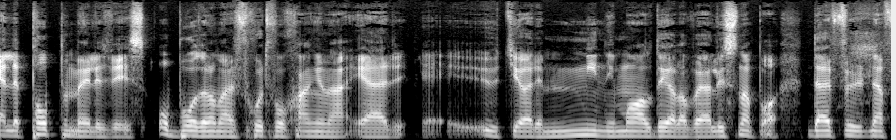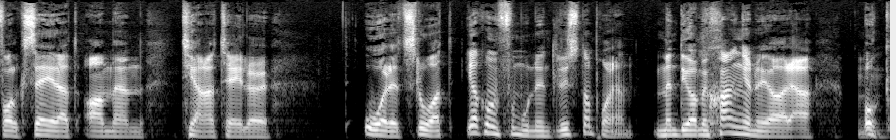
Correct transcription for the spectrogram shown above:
eller pop möjligtvis. Och båda de här 72-genrerna är, eh, utgör en minimal del av vad jag lyssnar på. Därför när folk säger att ja, men, Tiana Taylor, årets låt, jag kommer förmodligen inte lyssna på den. Men det har med genren att göra. Och,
